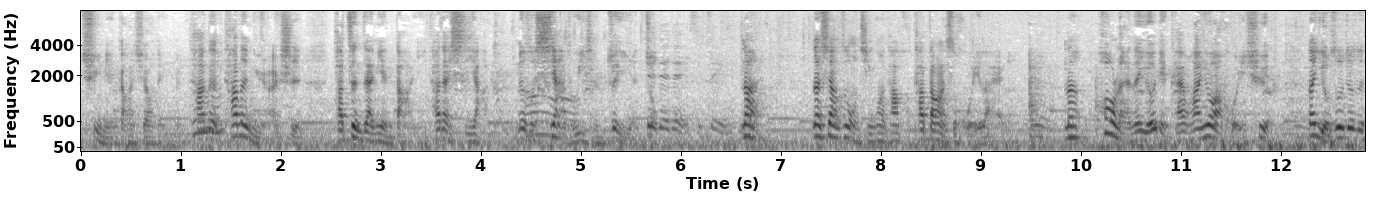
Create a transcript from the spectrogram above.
去年刚刚 shelter 他的他的女儿是，他正在念大一，他在西雅图，那时候西雅图疫情最严重，对对对，是最严重。那那像这种情况，他他当然是回来了。嗯。那后来呢，有点开放，他又要回去了。那有时候就是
